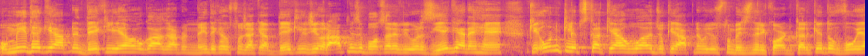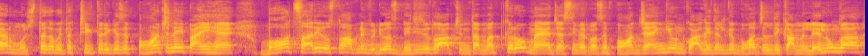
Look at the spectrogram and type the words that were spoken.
उम्मीद है कि आपने देख लिया होगा। अगर आपने नहीं देखा दोस्तों, जाके आप देख लीजिए। और आप में से बहुत सारे व्यूअर्स ये कह रहे हैं कि उन क्लिप्स का क्या हुआ, जो कि आपने मुझे दोस्तों भेजी थी रिकॉर्ड करके। तो वो यार मुझ तक अभी तक ठीक तरीके से पहुँच नहीं पाई हैं। बहुत सारी दोस्तों आपने वीडियोस भेजी थी तो आप चिंता मत करो। मैं जैसे मेरे पास पहुँच जाएँगी, उनको आगे चल के बहुत जल्दी काम में ले लूँगा।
